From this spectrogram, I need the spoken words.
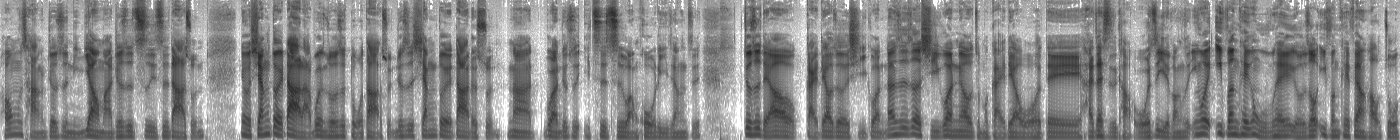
通常就是你要么就是吃一次大笋，因为相对大啦，不能说是多大笋，就是相对大的笋，那不然就是一次吃完获利这样子。就是得要改掉这个习惯，但是这个习惯要怎么改掉，我得还在思考我自己的方式。因为一分 K 跟五分 K，有的时候一分 K 非常好做，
